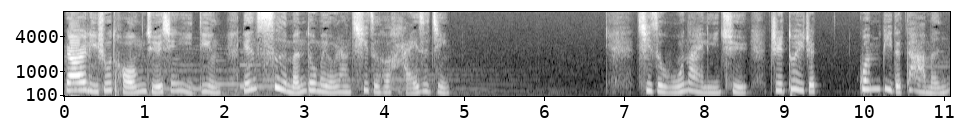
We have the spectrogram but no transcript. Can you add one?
然而李叔同决心已定，连寺门都没有让妻子和孩子进。妻子无奈离去，只对着关闭的大门。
